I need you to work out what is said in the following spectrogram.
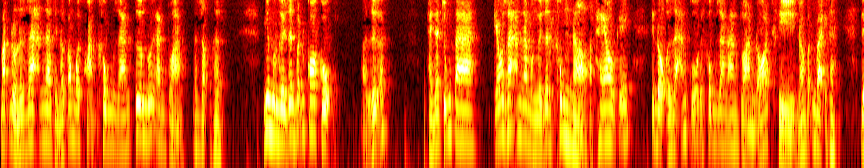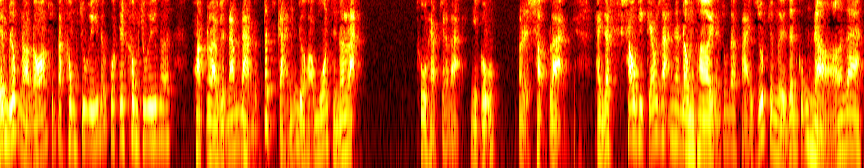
Bắt đầu nó giãn ra thì nó có một khoảng không gian tương đối an toàn nó rộng hơn. Nhưng mà người dân vẫn co cụ ở giữa. Thành ra chúng ta kéo giãn ra mà người dân không nở theo cái cái độ giãn của cái không gian an toàn đó thì nó vẫn vậy thôi. Đến một lúc nào đó chúng ta không chú ý nữa, quốc tế không chú ý nữa, hoặc là Việt Nam đạt được tất cả những điều họ muốn thì nó lại thu hẹp trở lại như cũ, nó lại sập lại. Thành ra sau khi kéo giãn ra, đồng thời là chúng ta phải giúp cho người dân cũng nở ra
